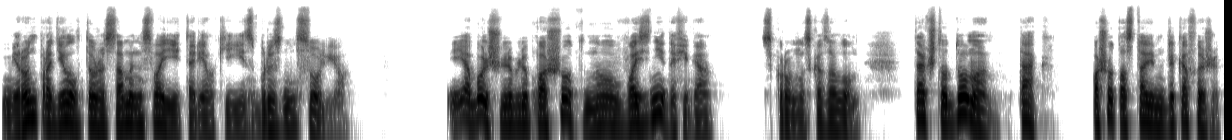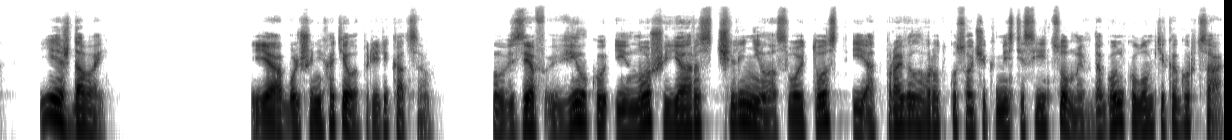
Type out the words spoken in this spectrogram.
Мирон проделал то же самое на своей тарелке и сбрызнул солью. «Я больше люблю пашот, но возни дофига», — скромно сказал он. «Так что дома так, пашот оставим для кафешек. Ешь давай». Я больше не хотела пререкаться. Взяв вилку и нож, я расчленила свой тост и отправила в рот кусочек вместе с яйцом и вдогонку ломтик огурца.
